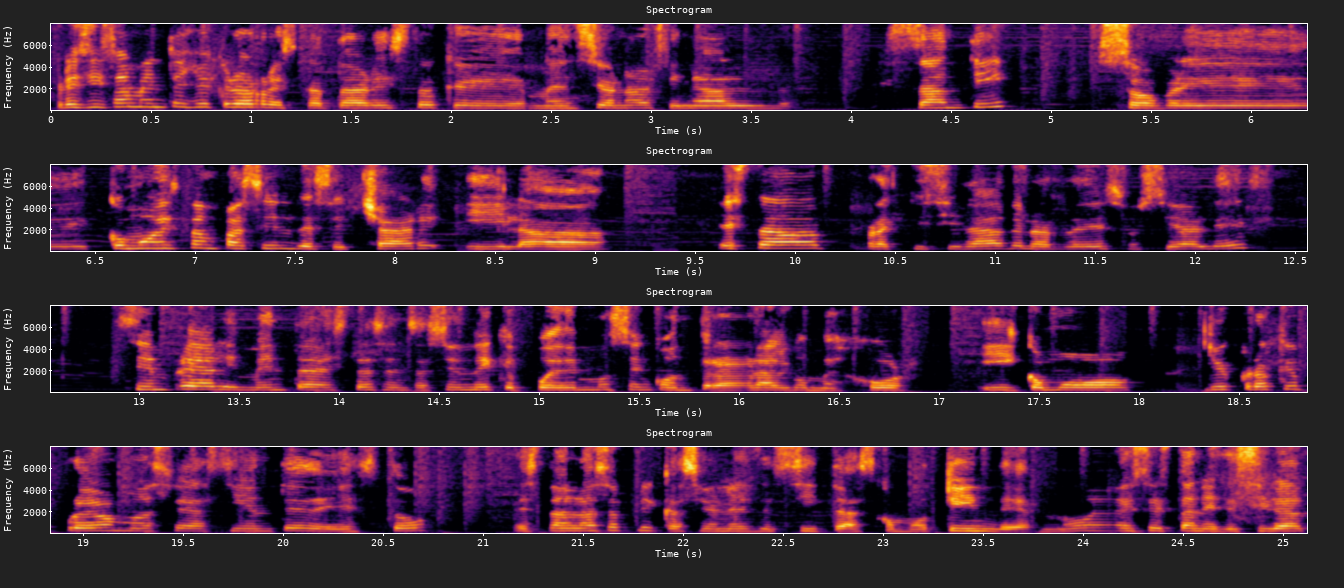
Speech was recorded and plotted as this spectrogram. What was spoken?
Precisamente yo quiero rescatar esto que menciona al final Santi sobre cómo es tan fácil desechar y la esta practicidad de las redes sociales siempre alimenta esta sensación de que podemos encontrar algo mejor y como yo creo que prueba más fehaciente de esto están las aplicaciones de citas como Tinder, ¿no? Es esta necesidad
